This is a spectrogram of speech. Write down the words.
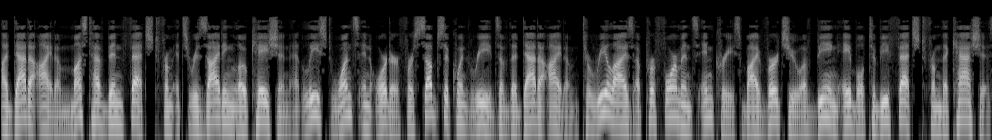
a data item must have been fetched from its residing location at least once in order for subsequent reads of the data item to realize a performance increase by virtue of being able to be fetched from the caches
